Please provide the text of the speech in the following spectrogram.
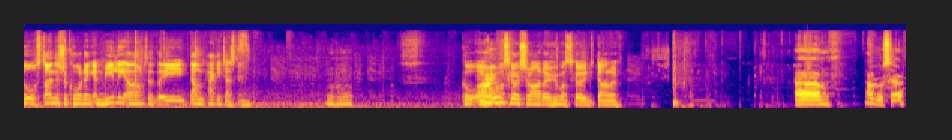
Cool. Starting this recording immediately after the dumb packy testing. Mm-hmm. Cool. Uh, who wants to go Cerato? Who wants to go Dano? Um, I'll go Sarah.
